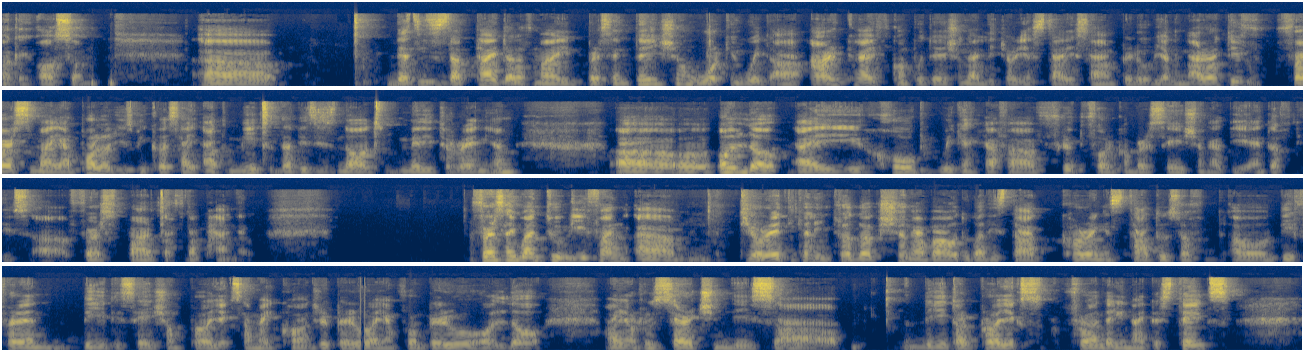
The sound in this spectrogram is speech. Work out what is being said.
Okay, awesome. Uh, that is the title of my presentation, working with uh, archive, computational literary studies and Peruvian narrative. First, my apologies because I admit that this is not Mediterranean. Uh, although I hope we can have a fruitful conversation at the end of this uh, first part of the panel. First, I want to give an um, theoretical introduction about what is the current status of, of different digitization projects in my country, Peru. I am from Peru, although I am researching these uh, digital projects from the United States.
